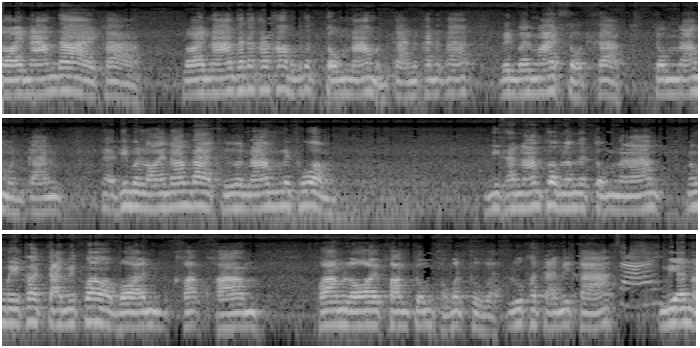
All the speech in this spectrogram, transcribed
ลอยน้ำได้ค่ะลอยน้ำถ้านะคะเข้ามันก็จะจมน้ำเหมือนกันนะคะนะคะเป็นใบไม้สดค่ะ จมน้ำเหมือนกัน แต่ที่มันลอยน้ำได้คือน้ำไม่ท่วม นี่ถ้าน้ำท่วมแล้วมันจะจมน้ำน้องเมย์เข้าใจไหมว่าบอลความความลอยความจมของวัตถุอะรู้เข้าใจไหมคะใจมีอันไหน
